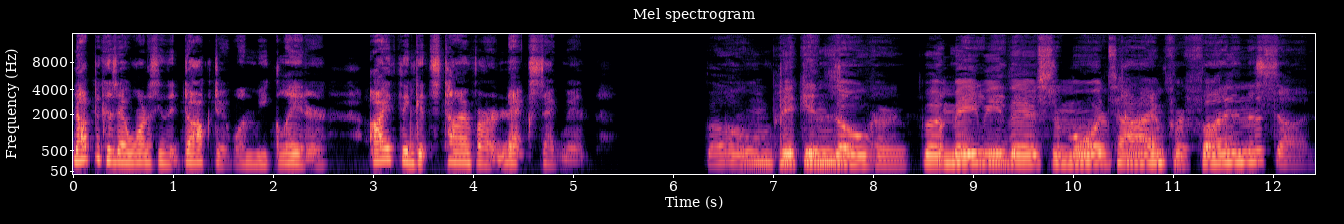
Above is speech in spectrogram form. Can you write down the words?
not because I want to see the doctor one week later. I think it's time for our next segment. Bone picking's over, but maybe there's some more time for fun in the sun.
